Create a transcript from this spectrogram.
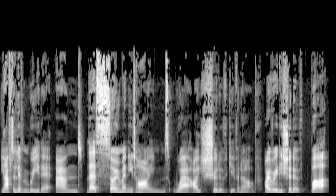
You have to live and breathe it. And there's so many times where I should have given up. I really should have, but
